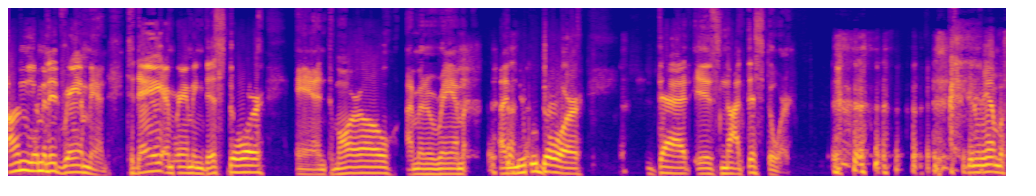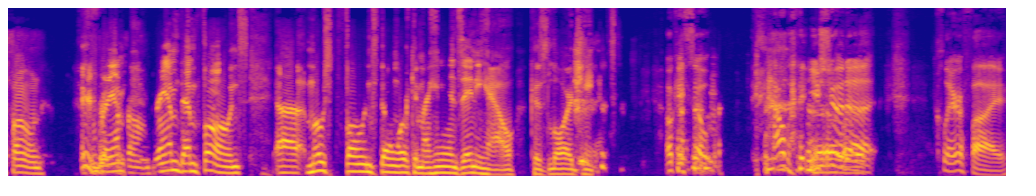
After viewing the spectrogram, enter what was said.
unlimited Ram Man. Today I'm ramming this door, and tomorrow I'm going to ram a new door that is not this door. you can ram a phone. You can break ram, phone. ram them phones. Uh, most phones don't work in my hands anyhow because large hands. Okay, so how you should uh, clarify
